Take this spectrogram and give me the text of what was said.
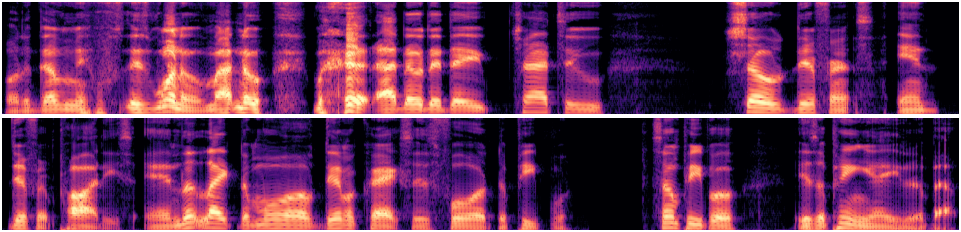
Or the government is one of them. I know, but I know that they try to show difference in different parties, and look like the more of Democrats is for the people. Some people is opinionated about.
